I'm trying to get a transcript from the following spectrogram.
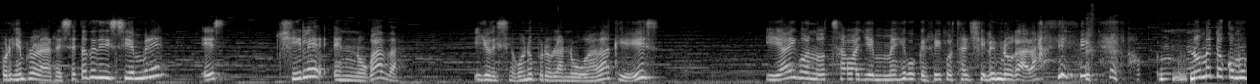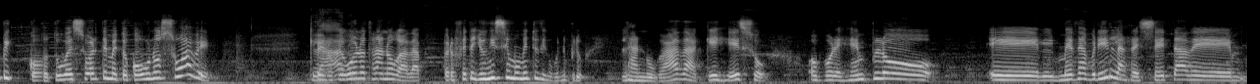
por ejemplo, la receta de diciembre es chile en nogada. Y yo decía, bueno, pero la nogada, ¿qué es? Y ahí cuando estaba allí en México, qué rico está el chile en nogada. no me tocó muy picoso, tuve suerte, me tocó uno suave. Claro. Pero qué bueno está la nogada. Pero fíjate, yo en ese momento digo, bueno, pero la nogada, ¿qué es eso? O por ejemplo, el mes de abril, la receta de,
